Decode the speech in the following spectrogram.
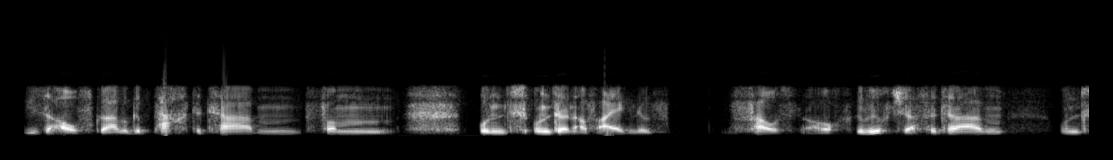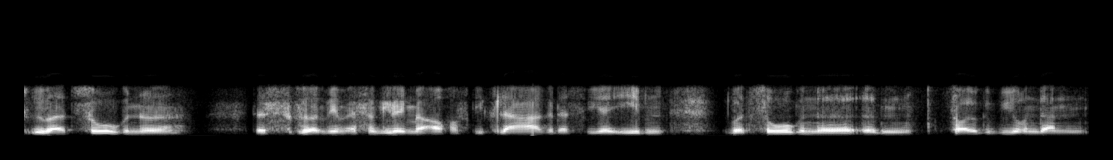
diese Aufgabe gepachtet haben vom und, und dann auf eigene Faust auch gewirtschaftet haben und überzogene, das hören wir im Evangelium ja auch auf die Klage, dass wir eben überzogene ähm, Zollgebühren dann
